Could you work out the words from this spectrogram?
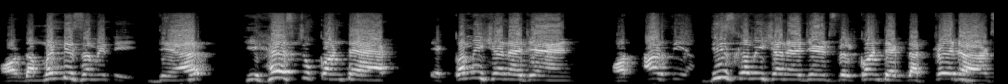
or the Mandi Samiti. There he has to contact a commission agent or Arthia. These commission agents will contact the traders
